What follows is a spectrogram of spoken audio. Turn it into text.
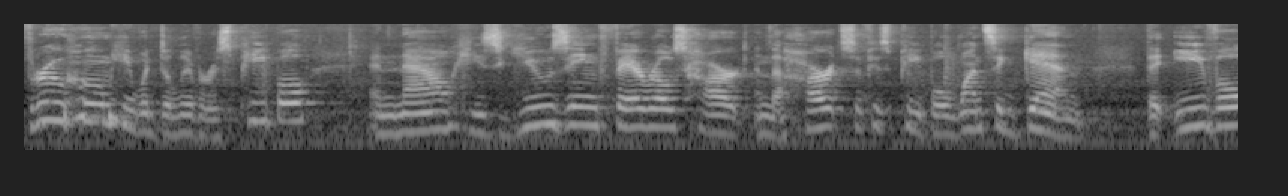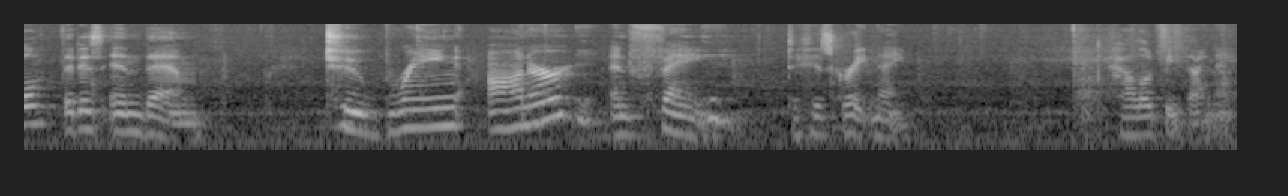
through whom He would deliver His people, and now He's using Pharaoh's heart and the hearts of His people once again, the evil that is in them, to bring honor and fame to His great name. Hallowed be Thy name.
